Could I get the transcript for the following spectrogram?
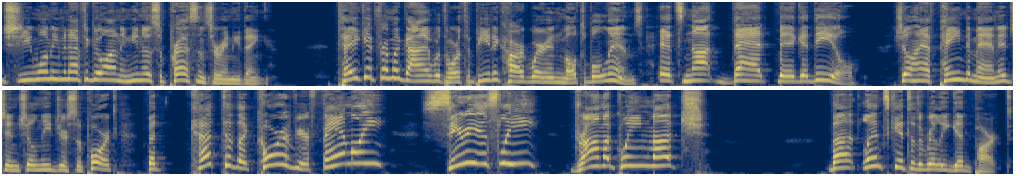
She won't even have to go on immunosuppressants or anything. Take it from a guy with orthopedic hardware in multiple limbs. It's not that big a deal. She'll have pain to manage and she'll need your support, but cut to the core of your family? Seriously? Drama queen much? But let's get to the really good part.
